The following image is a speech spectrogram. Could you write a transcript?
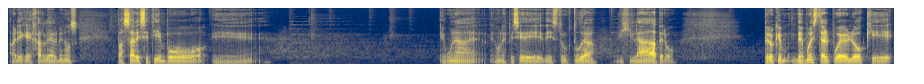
Habría que dejarle al menos pasar ese tiempo eh, en, una, en, una, especie de estructura vigilada, pero pero que demuestre al pueblo que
